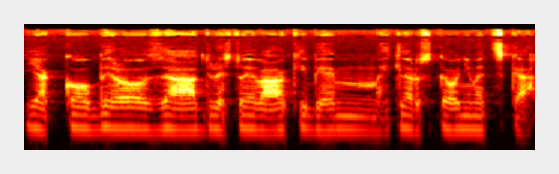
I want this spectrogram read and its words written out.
jako bylo za druhé světové války během hitlerovského Německa.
